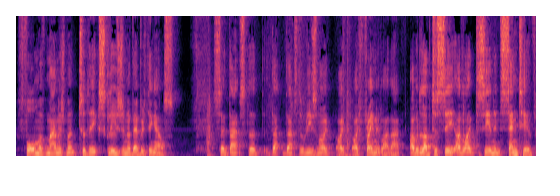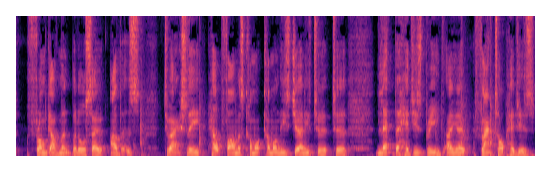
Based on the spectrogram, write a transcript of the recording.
form of management to the exclusion of everything else. So that's the that that's the reason I, I, I frame it like that. I would love to see I'd like to see an incentive from government, but also others, to actually help farmers come on, come on these journeys to to let the hedges breathe. I, you know, flat top hedges.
